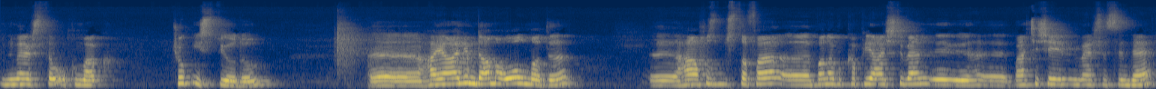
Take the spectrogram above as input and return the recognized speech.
üniversite okumak çok istiyordum. E, hayalimdi ama olmadı. E, Hafız Mustafa e, bana bu kapıyı açtı. Ben e, e, Bahçeşehir Üniversitesi'nde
